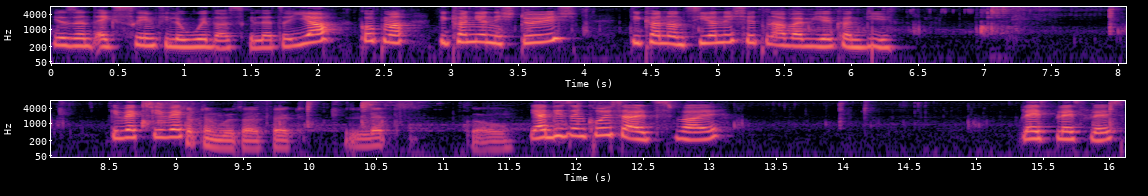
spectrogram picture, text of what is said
hier sind extrem viele Wither-Skelette. Ja, guck mal, die können hier nicht durch. Die können uns hier nicht hitten, aber wir können die. Geh weg, geh Ich weg. habe den Wither-Effekt. Let's go. Ja, die sind größer als zwei. Blaze, Blaze, Blaze.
